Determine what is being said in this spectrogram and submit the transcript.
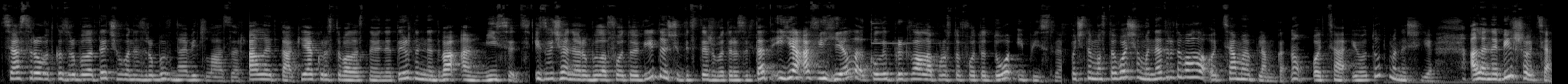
Ця сироватка зробила те, чого не зробив навіть лазер. Але так, я користувалась нею не тиждень, не два, а місяць. І звичайно робила фото і відео, щоб відстежувати результат. І я офігела, коли приклала просто фото до і після. Почнемо з того, що мене дратувала оця моя плямка. Ну, оця і отут в мене ще є. Але найбільше оця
